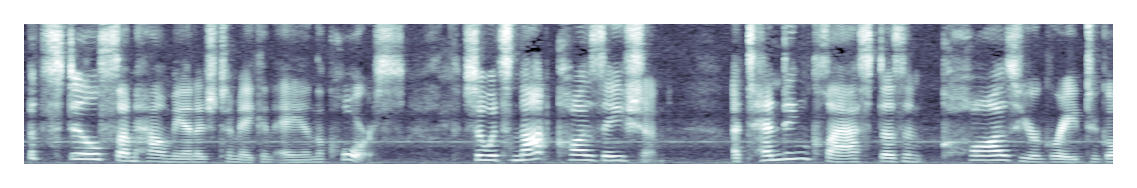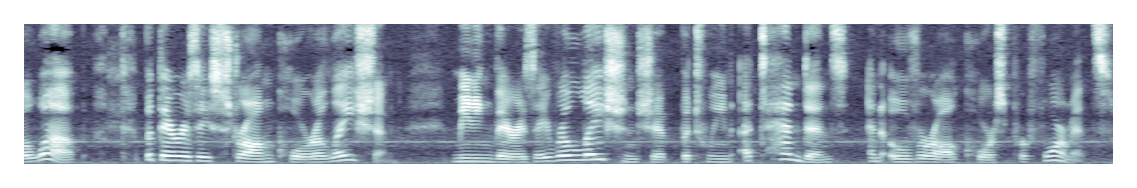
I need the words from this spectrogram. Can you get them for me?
but still somehow manage to make an A in the course. So it's not causation. Attending class doesn't cause your grade to go up, but there is a strong correlation, meaning there is a relationship between attendance and overall course performance.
